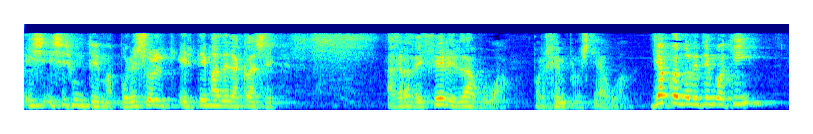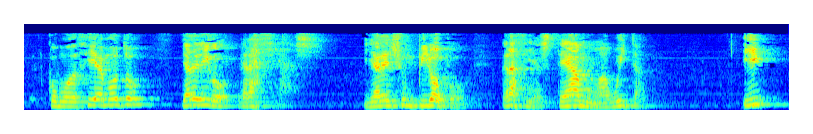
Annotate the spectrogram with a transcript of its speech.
Ese es un tema. Por eso el tema de la clase. Agradecer el agua por ejemplo, este agua. Ya cuando le tengo aquí, como decía Moto, ya le digo gracias. Y ya le he hecho un piropo. Gracias, te amo, agüita. Y.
